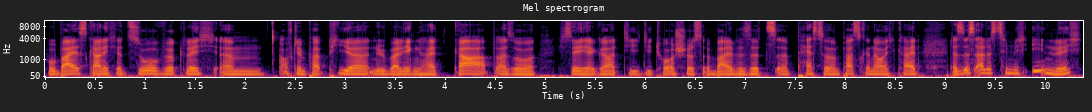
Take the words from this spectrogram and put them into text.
wobei es gar nicht jetzt so wirklich ähm, auf dem Papier eine Überlegenheit gab. Also ich sehe hier gerade die, die Torschüsse, Ballbesitz, äh, Pässe und Passgenauigkeit. Das ist alles ziemlich ähnlich.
